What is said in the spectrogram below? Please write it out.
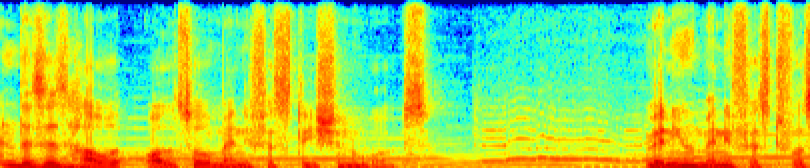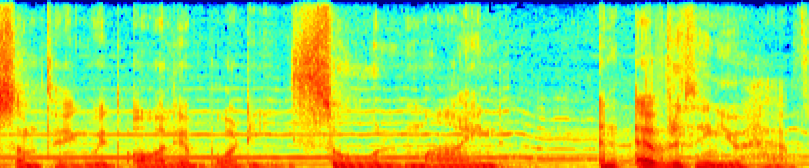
And this is how also manifestation works When you manifest for something with all your body, soul, mind, and everything you have,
